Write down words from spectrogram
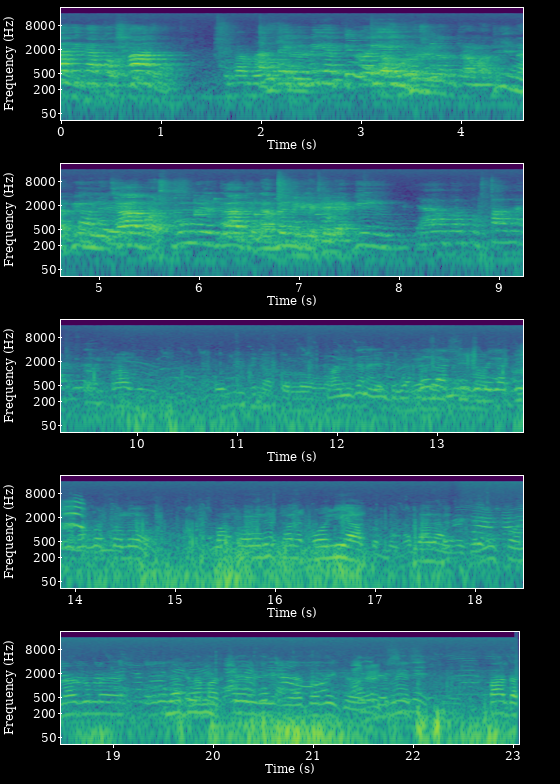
Άδικα το χάσανε. που θα Αυτό έχει μπορούσε πήγε από την Θα οικογένεια. μπορούσε να το τραυματίσει, να πήγαινε κάπου, ας πούμε, κάτι, να μπαίνει και Κυριακή. Για να το πάμε. Δεν αξίζουμε για τίποτα, όπως το λέω. Μας κοροϊδεύτανε πολλοί άτομα, κατάλαβες. Και εμείς φωνάζουμε για να μας ξέρει για το δίκαιο. Και εμείς πάντα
